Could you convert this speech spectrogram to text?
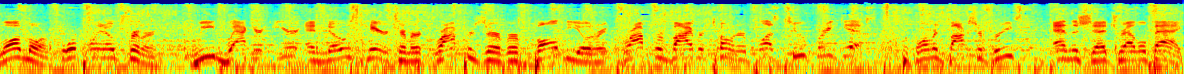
Lawnmower 4.0 trimmer, Weed Whacker ear and nose hair trimmer, crop preserver, ball deodorant, crop reviver toner, plus two free gifts, performance boxer briefs, and the shed travel bag.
